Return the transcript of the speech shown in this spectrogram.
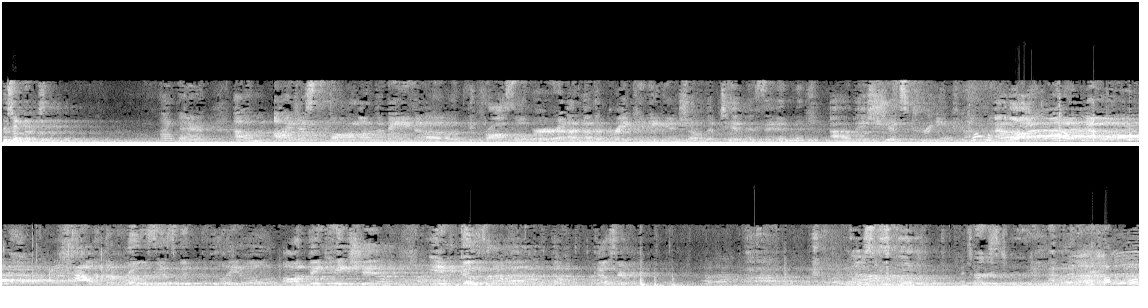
Who's up next? Hi there. Um, I just thought on the vein of the crossover, another great Canadian show that Tim is in um, is Schitt's Creek. Oh and I want to know how the roses would feel on vacation in Ghost, uh, Ghost River. Roses go to purgatory.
